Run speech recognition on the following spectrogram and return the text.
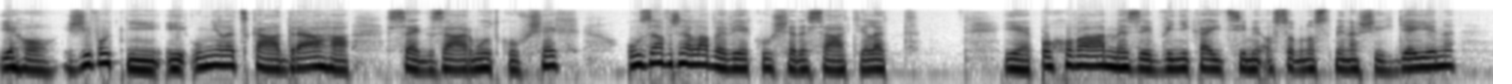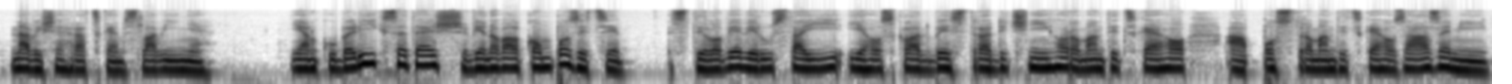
Jeho životní i umělecká dráha se k zármutku všech uzavřela ve věku 60 let. Je pochován mezi vynikajícími osobnostmi našich dějin na Vyšehradském Slavíně. Jan Kubelík se též věnoval kompozici. Stylově vyrůstají jeho skladby z tradičního romantického a postromantického zázemí.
